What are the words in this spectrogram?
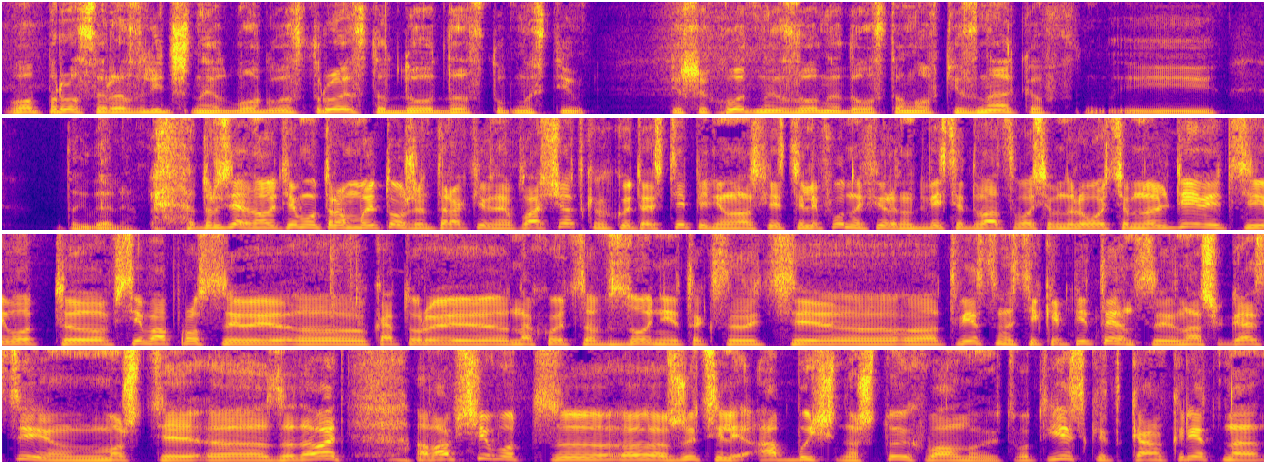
Вопросы различные, от благоустройства до доступности пешеходной зоны, до установки знаков и и так далее. Друзья, ну этим утром мы тоже интерактивная площадка в какой-то степени. У нас есть телефон эфирный 228-08-09. И вот э, все вопросы, э, которые находятся в зоне, так сказать, э, ответственности и компетенции наших гостей, можете э, задавать. А вообще вот э, жители обычно, что их волнует? Вот есть какие-то конкретно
